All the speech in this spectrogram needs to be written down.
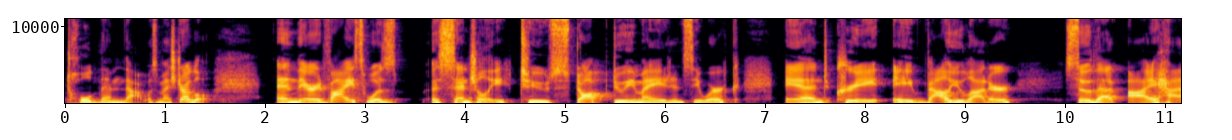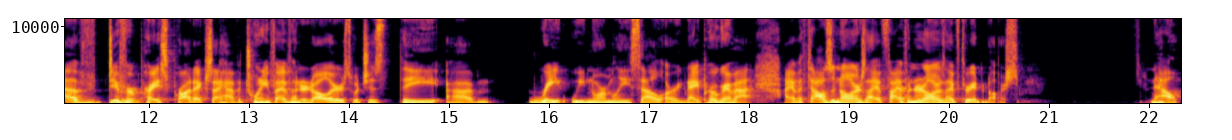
told them that was my struggle. And their advice was essentially to stop doing my agency work and create a value ladder so that I have different price products. I have a $2,500, which is the um, rate we normally sell our Ignite program at. I have $1,000, I have $500, I have $300. Now,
